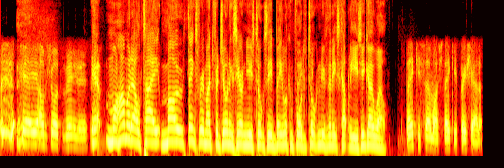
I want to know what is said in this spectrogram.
yeah, yeah, I'm sure it's me. Yeah, Mohamed Al-Taay, Mo, thanks very much for joining us here on News Talk ZB. Looking forward Thank to talking to you for the next couple of years. You go well. Thank you so much. Thank you. Appreciate it.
